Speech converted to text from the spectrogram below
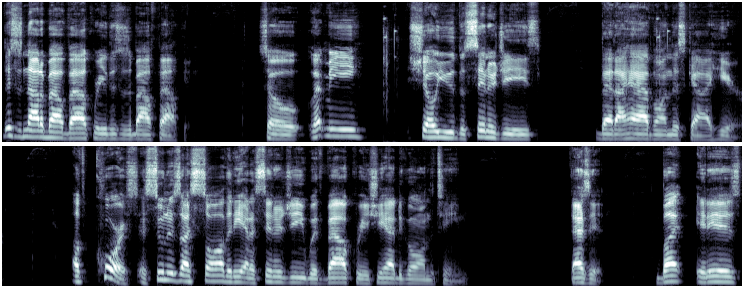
this is not about Valkyrie. This is about Falcon. So let me show you the synergies that I have on this guy here. Of course, as soon as I saw that he had a synergy with Valkyrie, she had to go on the team. That's it. But it is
